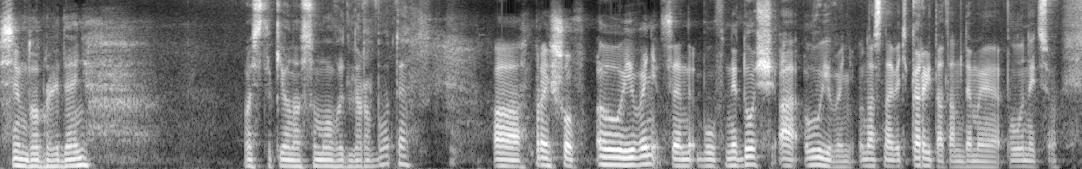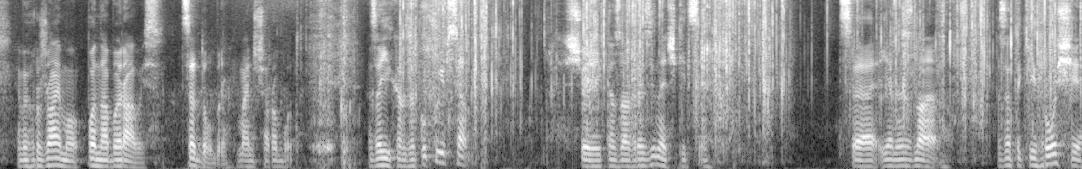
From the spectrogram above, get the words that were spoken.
Всім добрий день. Ось такі у нас умови для роботи. А, пройшов ливень, це був не дощ, а ливень. У нас навіть карита, там, де ми полуницю вигружаємо, понабирались. Це добре, менше роботи. Заїхав, закупився. Що я й казав, резиночки ці. Це, я не знаю, за такі гроші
